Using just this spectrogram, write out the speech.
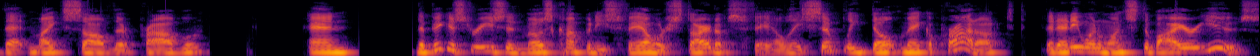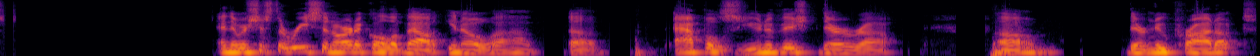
that might solve their problem. And the biggest reason most companies fail or startups fail, they simply don't make a product that anyone wants to buy or use. And there was just a recent article about, you know, uh, uh, Apple's Univision, their uh, um, their new product,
